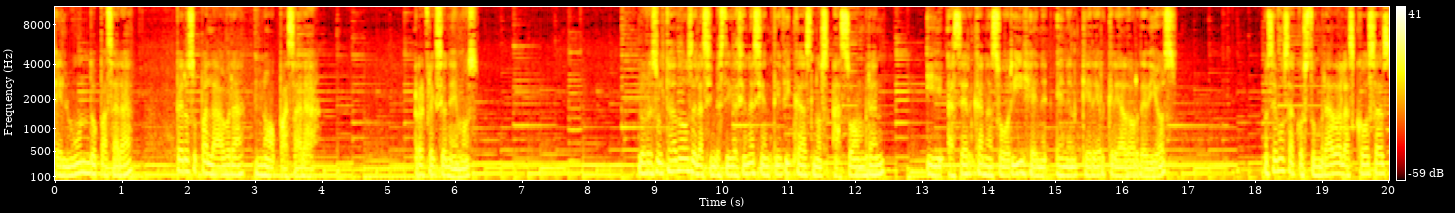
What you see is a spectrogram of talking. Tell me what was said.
El mundo pasará, pero su palabra no pasará. Reflexionemos. Los resultados de las investigaciones científicas nos asombran y acercan a su origen en el querer creador de Dios. Nos hemos acostumbrado a las cosas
